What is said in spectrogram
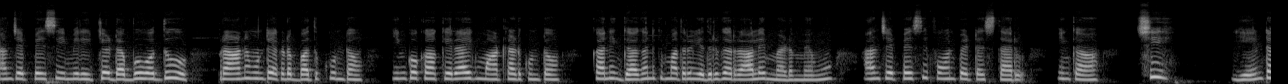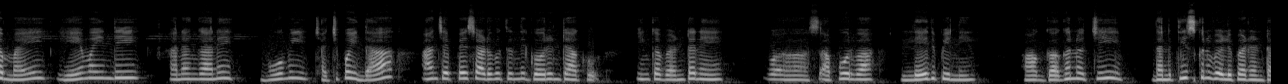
అని చెప్పేసి మీరు ఇచ్చే డబ్బు వద్దు. ప్రాణం ఉంటే ఎక్కడ బతుకుంటాం. ఇంకొక కిరాయికి మాట్లాడుకుంటాం. కానీ గగన్కి మాత్రం ఎదురుగా రాలేం మేడం మేము అని చెప్పేసి ఫోన్ పెట్టేస్తారు. ఇంకా ఛీ! ఏంటమ్మాయి ఏమైంది? అనగానే భూమి చచ్చిపోయిందా? అని చెప్పేసి అడుగుతుంది గోరింటాకు. ఇంకా వెంటనే అపూర్వ లేదు పిన్ని. ఆ గగన్ వచ్చి దాన్ని తీసుకుని వెళ్ళిపోయాడంట.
